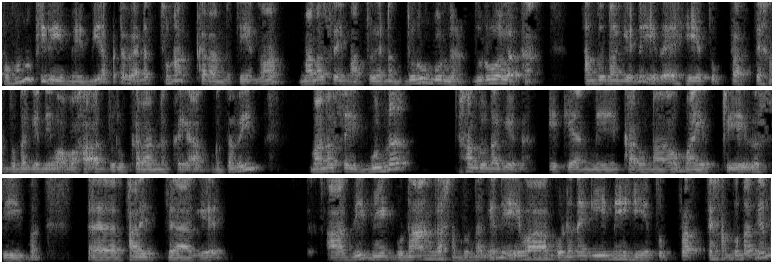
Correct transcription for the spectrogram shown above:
පුහුණු කිරීමේදී අපිට වැඩ තුනක් කරන්න තියෙනවා. මනසේ මතුවෙන දුරුගුණ, දුර්වලකම් හඳුනාගෙන ඒවා හේතු ප්‍රත්‍ය හඳුනාගෙන ඒවා වහා දුරු කරන්න ක්‍රියාත්මක වීම. මනසේ ಗುಣ හඳුනාගෙන ඒ කියන්නේ කරුණාව, මෛත්‍රිය, ඉවසීම, පරිත්‍යාගය ආදී මේ ගුණාංග හඳුනාගෙන ඒවා ගොඩනැගීමේ හේතු ප්‍රත්‍ය හඳුනාගෙන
